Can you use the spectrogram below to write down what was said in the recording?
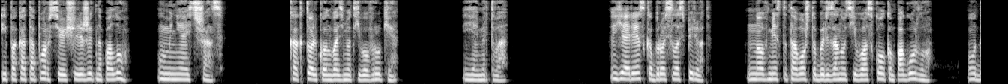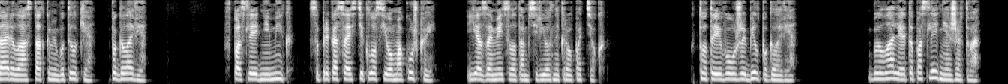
и пока топор все еще лежит на полу, у меня есть шанс. Как только он возьмет его в руки, я мертва. Я резко бросилась вперед, но вместо того, чтобы резануть его осколком по горлу, ударила остатками бутылки по голове. В последний миг, соприкасая стекло с его макушкой, я заметила там серьезный кровоподтек. Кто-то его уже бил по голове. Была ли это последняя жертва?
